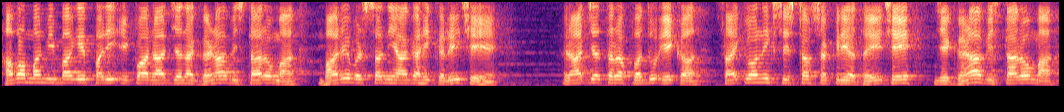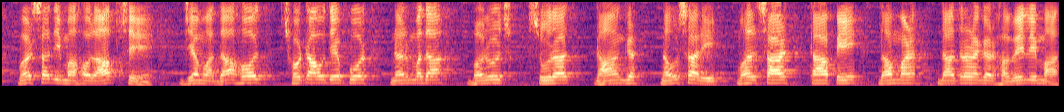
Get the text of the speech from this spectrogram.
હવામાન વિભાગે ફરી એકવાર રાજ્યના ઘણા વિસ્તારોમાં ભારે વરસાદની આગાહી કરી છે. રાજ્ય તરફ વધુ એક સાયક્લોનિક સિસ્ટમ સક્રિય થઈ છે, જે ઘણા વિસ્તારોમાં વરસાદી માહોલ આપશે. જેમાં દાહોદ, છોટાઉદેપુર, નર્મદા, ભરૂચ, સુરત, ડાંગ, નવસારી, વલસાડ, તાપી, દમણ, દાદરાનગર, હવેલીમાં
